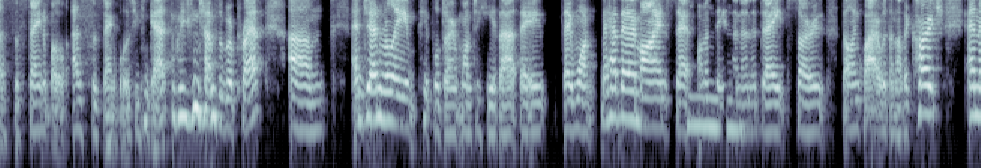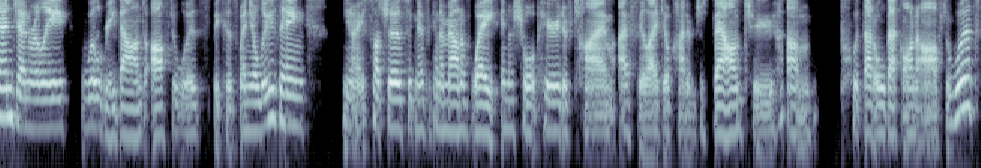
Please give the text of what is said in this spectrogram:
a sustainable, as sustainable as you can get in terms of a prep. Um, and generally people don't want to hear that. They they want they have their mind set mm-hmm. on a season mm-hmm. and a date so they'll inquire with another coach and then generally will rebound afterwards because when you're losing you know such a significant amount of weight in a short period of time i feel like you're kind of just bound to um, put that all back on afterwards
